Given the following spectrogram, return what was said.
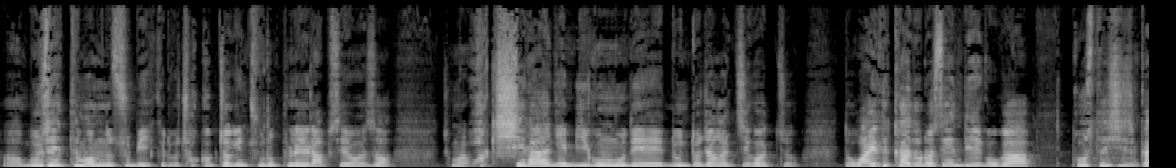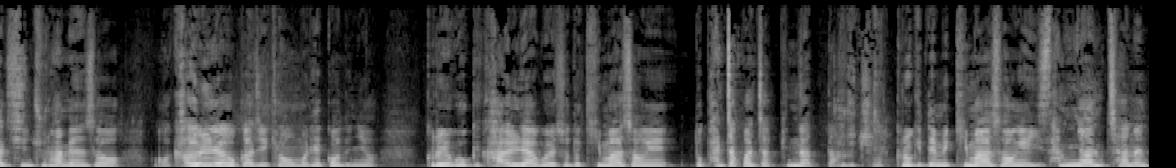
어, 물새 틈 없는 수비 그리고 적극적인 주루 플레이를 앞세워서 정말 확실하게 미국 무대에 눈도장을 찍었죠. 또 와일드카드로 샌디에고가 포스트 시즌까지 진출하면서 어, 가을 야구까지 경험을 했거든요. 그리고 그 가을 야구에서도 김하성의 또 반짝반짝 빛났다. 그렇죠. 그렇기 때문에 김하성의 이 3년 차는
